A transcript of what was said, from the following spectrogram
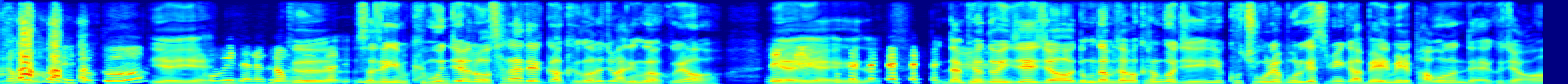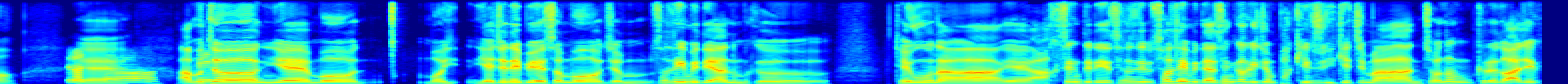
이런 부분이 조금 예, 예. 고민되는 그런 그 부분까지 선생님 그 문제로 살아야 될까 그거는 좀 아닌 것 같고요. 네. 예, 예, 예. 남편도 이제 저 농담 삼아 그런 거지. 고충을 해 모르겠습니까? 매일매일 밥 오는데. 그죠? 그렇죠. 예. 아무튼 예, 뭐 뭐 예전에 비해서 뭐 좀 선생님에 대한 그 대우나 예, 학생들이 선생님 선생님에 대한 생각이 좀 바뀔 수 있겠지만 저는 그래도 아직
